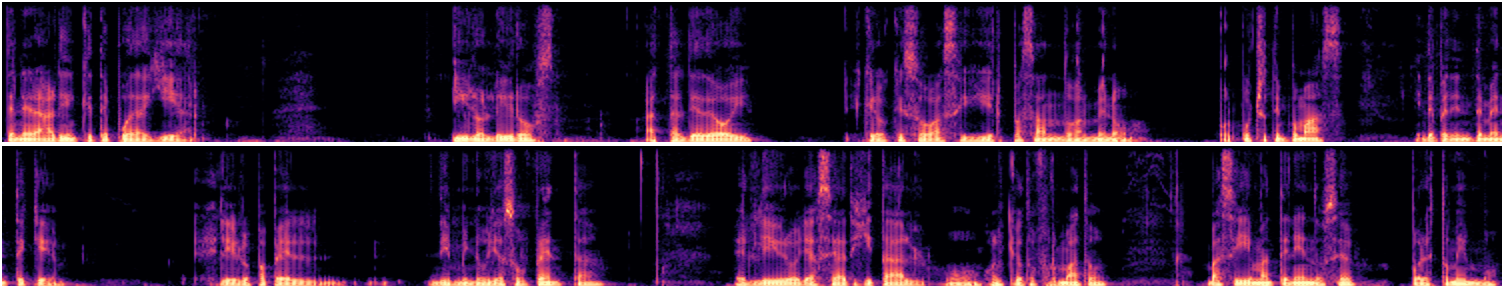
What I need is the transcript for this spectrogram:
tener a alguien que te pueda guiar. Y los libros, hasta el día de hoy, creo que eso va a seguir pasando al menos por mucho tiempo más, independientemente que el libro papel disminuya sus ventas, el libro ya sea digital o en cualquier otro formato, va a seguir manteniéndose por esto mismo.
